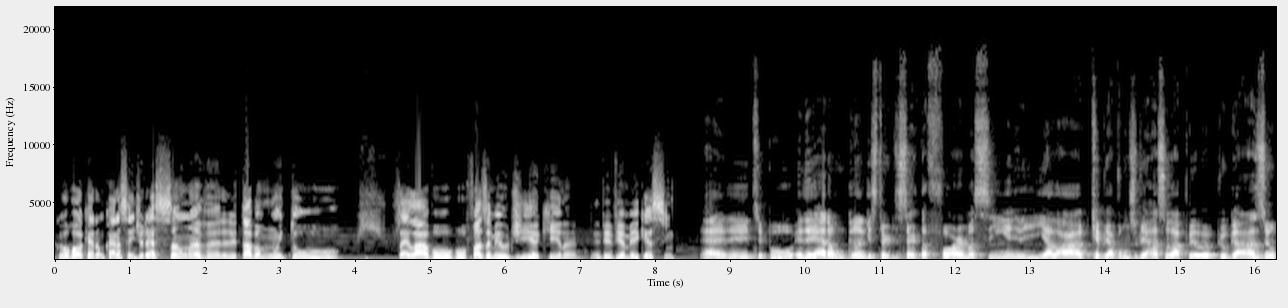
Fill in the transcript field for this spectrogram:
Porque o Rock era um cara sem direção, né, velho? Ele tava muito. Sei lá, vou, vou fazer meu dia aqui, né? Ele vivia meio que assim. É, tipo, ele era um gangster de certa forma, assim, ele ia lá, quebrava uns braços lá pro, pro Gásio.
